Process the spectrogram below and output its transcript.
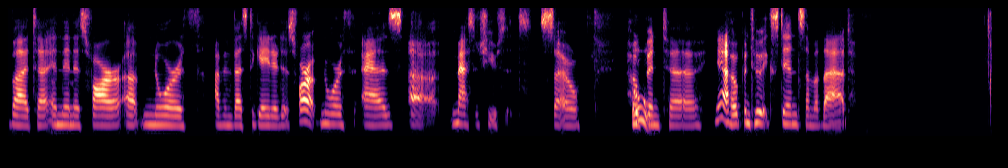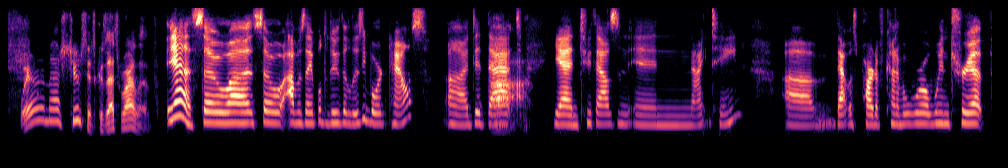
But uh, and then as far up north, I've investigated as far up north as uh, Massachusetts. So Oh, hoping to yeah hoping to extend some of that where in Massachusetts? Because that's where I live. yeah so uh so i was able to do the lizzie borden house uh, i did that Ah, yeah in 2019 um that was part of kind of a whirlwind trip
